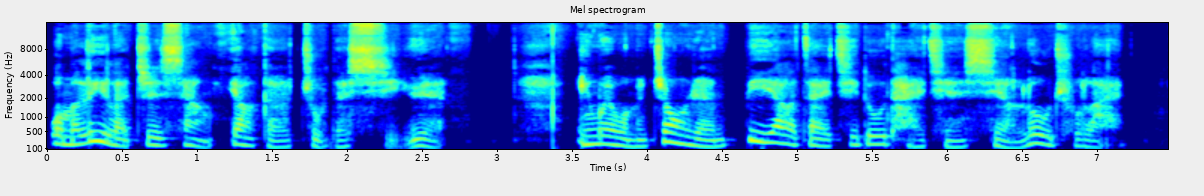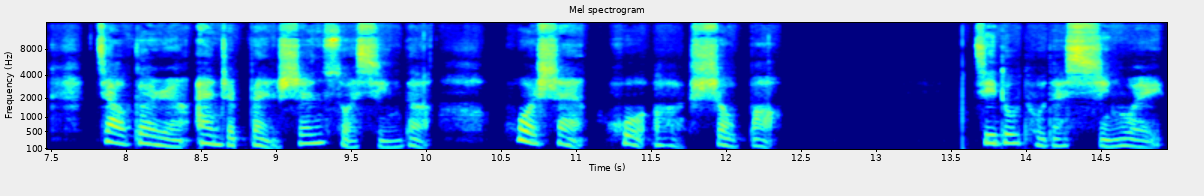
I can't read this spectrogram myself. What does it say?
我们立了志向，要得主的喜悦，因为我们众人必要在基督台前显露出来，叫个人按着本身所行的，或善或恶受报。基督徒的行为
